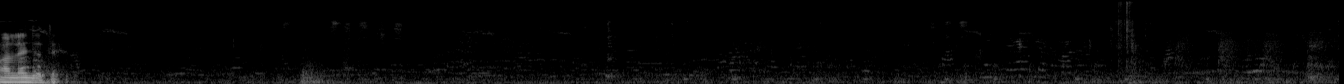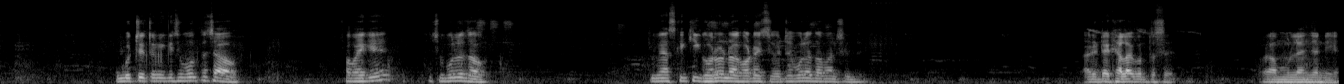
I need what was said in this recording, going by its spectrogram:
মারলেন যাতে বুঝছি, তুমি কিছু বলতে চাও? সবাইকে কিছু বলে দাও। তুমি আজকে কি ঘটনা ঘটাইছো? এটা বলে দাও মানুষদের আর এটা খেলা করতেছে রামুল্যাঞ্জা জানিয়ে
